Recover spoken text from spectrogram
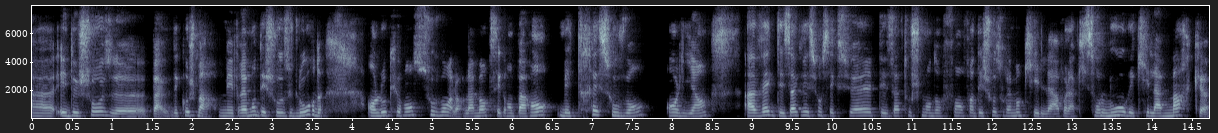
Euh, et de choses, euh, pas des cauchemars, mais vraiment des choses lourdes. En l'occurrence, souvent, alors la mort de ses grands-parents, mais très souvent en lien avec des agressions sexuelles, des attouchements d'enfants, enfin des choses vraiment qui la, voilà, qui sont lourdes et qui la marquent euh,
